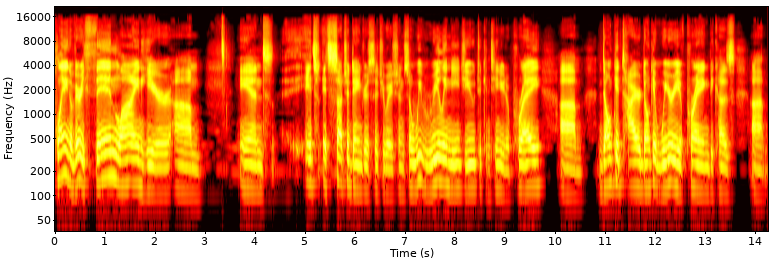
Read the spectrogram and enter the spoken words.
playing a very thin line here, um, and it's it's such a dangerous situation. So we really need you to continue to pray. Um, don't get tired. Don't get weary of praying because um,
